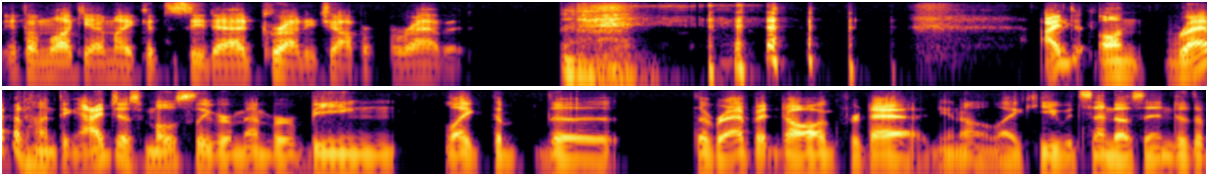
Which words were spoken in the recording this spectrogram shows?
if I'm lucky, I might get to see Dad karate chop a rabbit. I d- on rabbit hunting. I just mostly remember being like the the the rabbit dog for dad. You know, like he would send us into the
